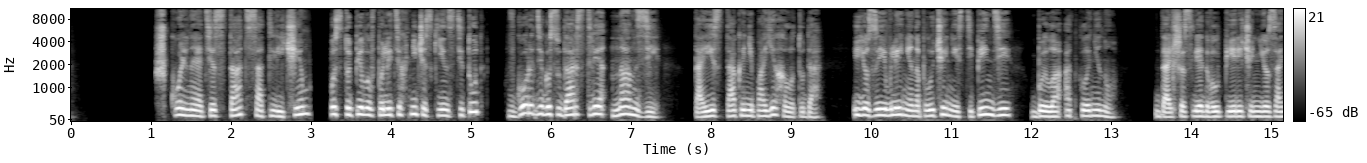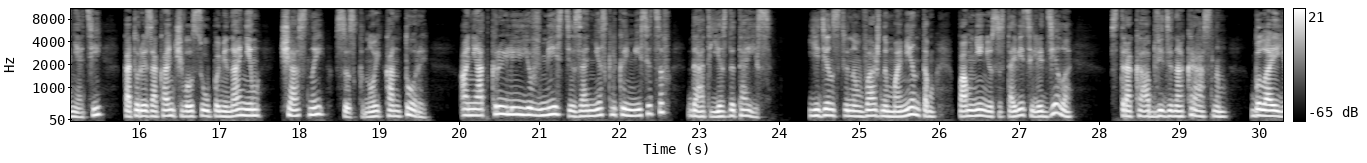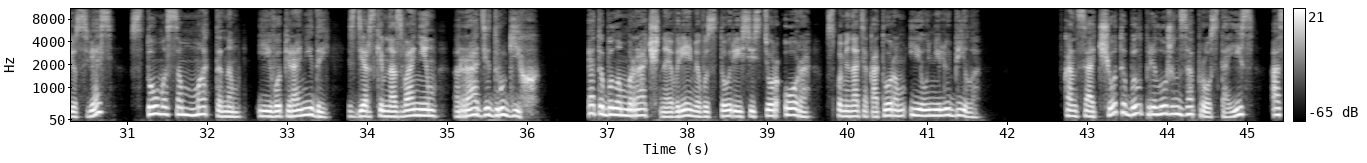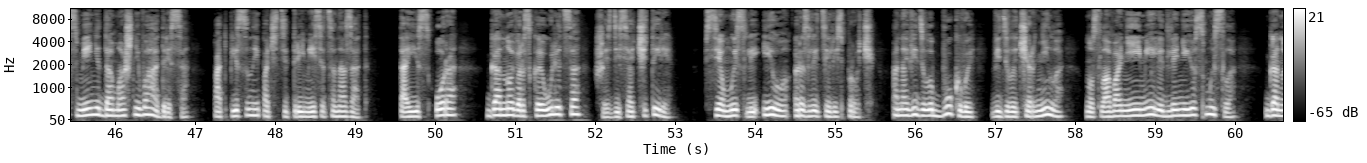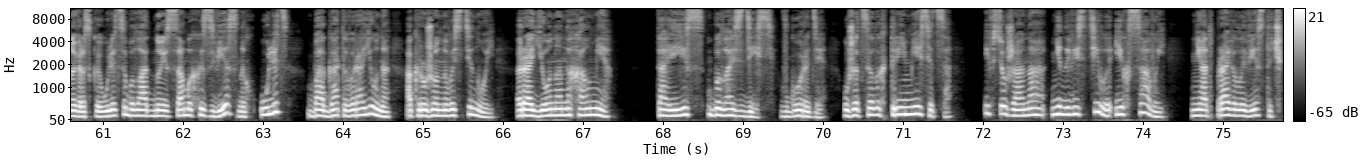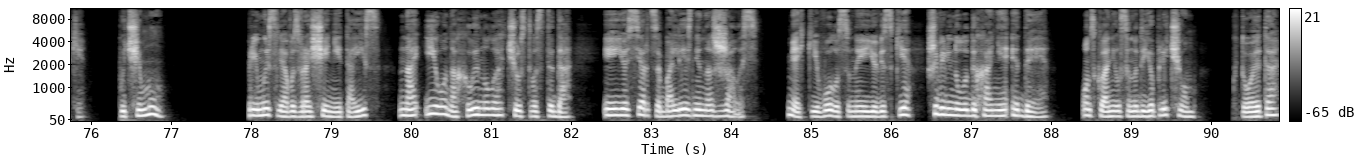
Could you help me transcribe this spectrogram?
Школьный аттестат с отличием поступила в Политехнический институт в городе-государстве Нанзи. Таис так и не поехала туда. Ее заявление на получение стипендии было отклонено. Дальше следовал перечень ее занятий, который заканчивался упоминанием частной сыскной конторы. Они открыли ее вместе за несколько месяцев до отъезда Таис. Единственным важным моментом, по мнению составителя дела, строка обведена красным, была ее связь с Томасом Маттоном и его пирамидой с дерзким названием «Ради других». Это было мрачное время в истории сестер Ора, вспоминать о котором Ио не любила. В конце отчета был приложен запрос Таис о смене домашнего адреса, подписанный почти три месяца назад. Таис Ора, Ганноверская улица, 64. Все мысли Ио разлетелись прочь. Она видела буквы, видела чернила, но слова не имели для нее смысла. Ганноверская улица была одной из самых известных улиц богатого района, окруженного стеной, района на холме. Таис была здесь, в городе, уже целых три месяца, и все же она не навестила их с Авой, не отправила весточки. Почему? При мысли о возвращении Таис на Ио нахлынуло чувство стыда, и ее сердце болезненно сжалось. Мягкие волосы на ее виске шевельнуло дыхание Эдея. Он склонился над ее плечом. «Кто это?»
